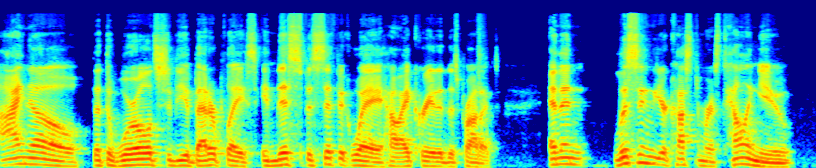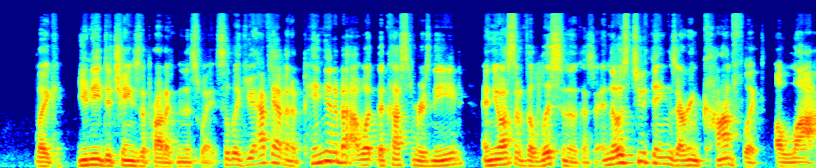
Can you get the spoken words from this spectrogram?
I know that the world should be a better place in this specific way, how I created this product. And then listening to your customers telling you like you need to change the product in this way. So like you have to have an opinion about what the customers need and you also have to listen to the customer. And those two things are in conflict a lot.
